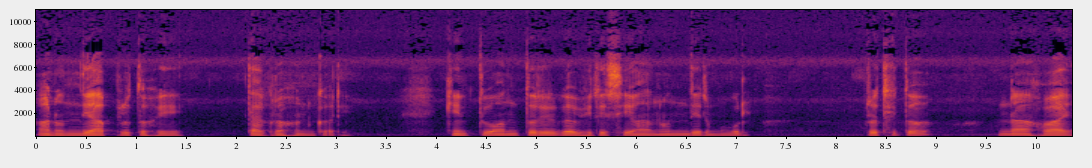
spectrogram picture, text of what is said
আনন্দে আপ্লুত হয়ে তা গ্রহণ করে। কিন্তু অন্তরের গভীরে সে আনন্দের মূল প্রথিত না হওয়ায়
